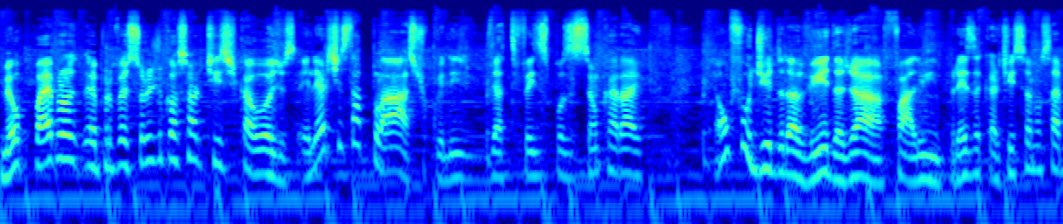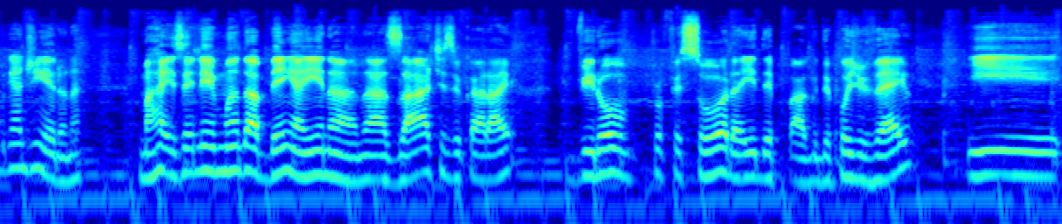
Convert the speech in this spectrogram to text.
meu pai é é professor de educação artística hoje. Ele é artista plástico, ele já fez exposição, caralho. É um fudido da vida, já faliu empresa, que artista não sabe ganhar dinheiro, né? Mas ele manda bem aí na- nas artes e o caralho. Virou professor aí de- a- depois de velho. E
